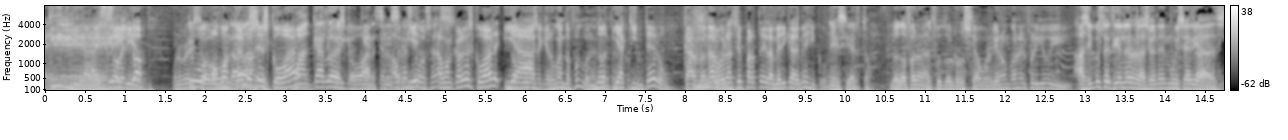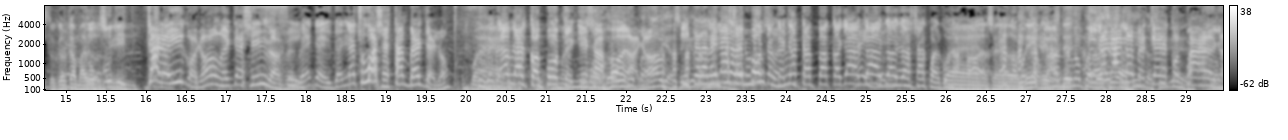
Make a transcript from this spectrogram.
Eh, al Krilia. Sobeltop. Un hombre que Tuvo estuvo a Juan Carlos Escobar. Juan Carlos Escobar, sí, sí. a- cosas, a Juan Carlos Escobar y no a pudo seguir jugando fútbol, no, y a. Quintero. Carlos Darwin. Ahora hace parte de la América de México. Es cierto. Los dos fueron al fútbol Se ruso. aburrieron con el frío y Así que usted tiene relaciones muy serias, doctor Camargo. Con sí. Putin. Ya le digo, ¿no? Es decir, Sí. vende, las uvas están verdes, ¿no? Ya hablar con Putin y esa joda, ¿no? Y claramente hace puto que yo tampoco, ya, ya, ya, ya saco alguna Bueno, joda. senador, ese nadie me quiere comprar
